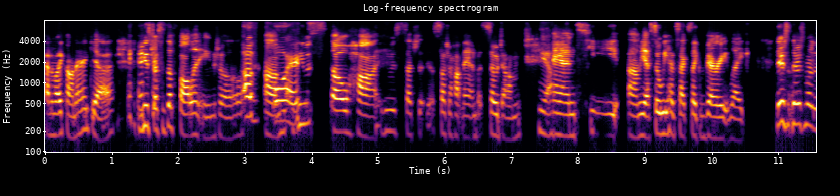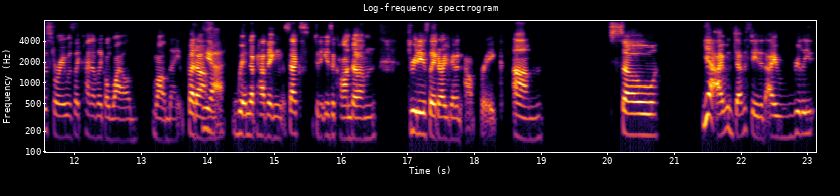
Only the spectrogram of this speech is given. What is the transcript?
kind of iconic yeah. And he was dressed as a fallen angel. Of um he was so hot. He was such a, such a hot man but so dumb. Yeah. and he um yeah so we had sex like very like there's there's more of the story. It was like kind of like a wild wild night. But um Yeah. we ended up having sex didn't use a condom. Three days later I get an outbreak. Um so yeah I was devastated. I really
